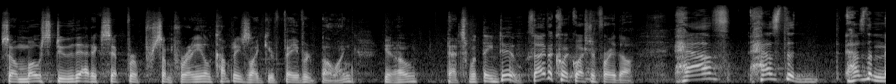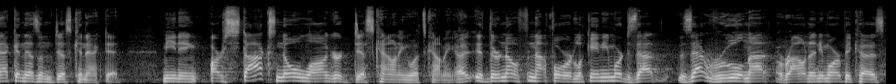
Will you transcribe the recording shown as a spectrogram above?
So most do that, except for some perennial companies like your favorite Boeing. You know, that's what they do. So I have a quick question for you though. Have has the has the mechanism disconnected? Meaning, are stocks no longer discounting what's coming? Uh, they're no, not forward looking anymore. Does that is that rule not around anymore? Because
